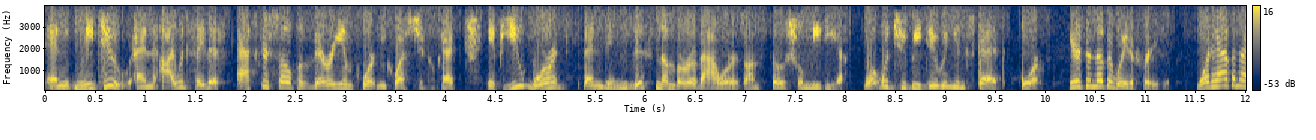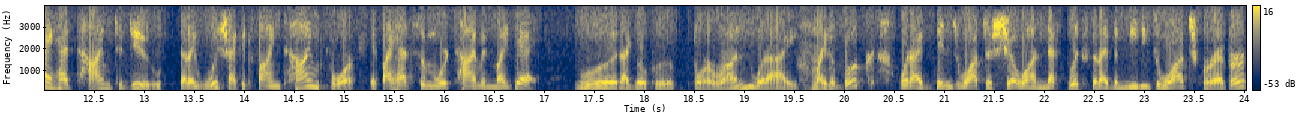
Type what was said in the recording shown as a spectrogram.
and me too. And I would say this: ask yourself a very important question. Okay, if you weren't spending this number of hours on social media, what would you be doing instead? Or here's another way to phrase it: What haven't I had time to do that I wish I could find time for if I had some more time in my day? Would I go for for a run? Would I write a book? Would I binge watch a show on Netflix that I've been meaning to watch forever?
